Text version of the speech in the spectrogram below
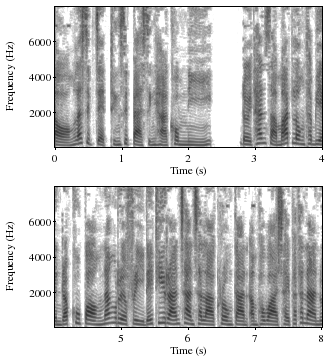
12 และ 17ถึง18 สิงหาคมนี้ โดยท่านสามารถลงทะเบียนรับคูปองนั่งเรือฟรีได้ที่ร้านชานชาลาโครงการอัมพวาชัยพัฒนานุ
